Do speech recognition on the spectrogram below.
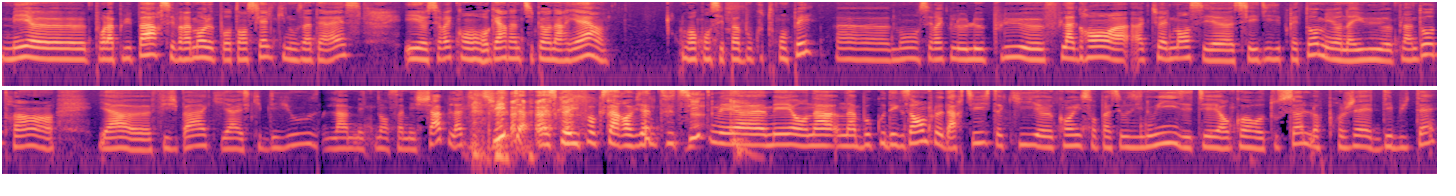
Mais euh, pour la plupart, c'est vraiment le potentiel qui nous intéresse. Et c'est vrai qu'on regarde un petit peu en arrière Donc on s'est pas beaucoup trompé. Euh, bon, c'est vrai que le, le plus euh, flagrant a- actuellement c'est euh, Eddie Preto, mais on a eu euh, plein d'autres. hein. Il y a euh, Fishback, il y a Escape the Use. Là maintenant ça m'échappe là tout de suite parce qu'il faut que ça revienne tout de suite. Mais euh, mais on a on a beaucoup d'exemples d'artistes qui euh, quand ils sont passés aux Inuits, ils étaient encore euh, tout seuls, leur projet débutait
